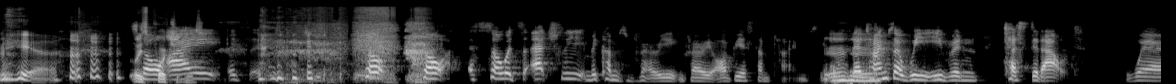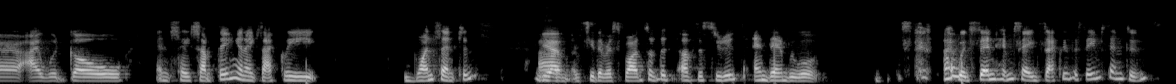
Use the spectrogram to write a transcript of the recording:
Yeah. So Portuguese. I it's, it's so so so it's actually it becomes very very obvious sometimes. You know? There are Mhm. times that we even test it out where I would go and say something in exactly one sentence Yeah. um, and see the response of the of the students and then we will I would send him say exactly the same sentence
